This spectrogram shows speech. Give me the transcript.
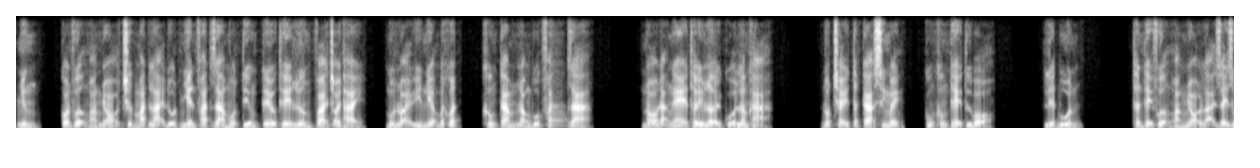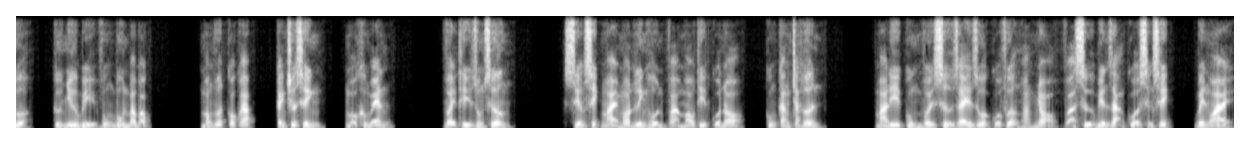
Nhưng, con phượng hoàng nhỏ trước mắt lại đột nhiên phát ra một tiếng kêu thê lương và trói thai, một loại ý niệm bất khuất không cam lòng buộc phát ra. Nó đã nghe thấy lời của lâm khả. Đốt cháy tất cả sinh mệnh, cũng không thể từ bỏ. Liệt bốn. Thân thể phượng hoàng nhỏ lại dãy r u ộ cứ như bị vũng bùn bao bọc. Móng nuốt co cắp cánh chưa sinh, mỏ không bén. Vậy thì dùng xương. Xiềng xích mài mòn linh hồn và máu thịt của nó cũng căng chặt hơn. Mà đi cùng với sự dãy rủa của phượng hoàng nhỏ và sự biến dạng của xiềng xích, bên ngoài,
